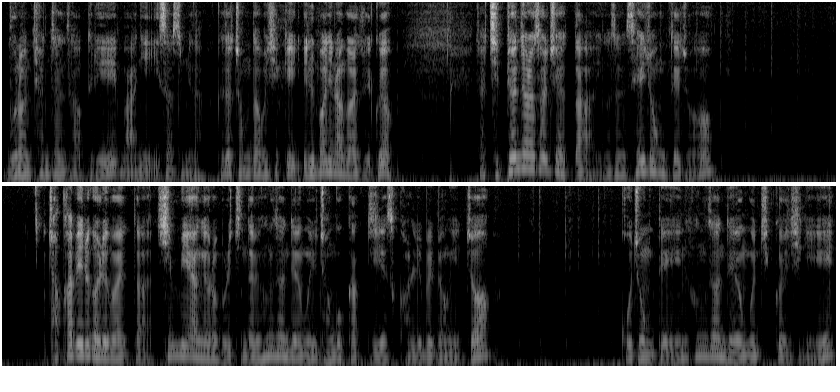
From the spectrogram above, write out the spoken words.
문헌 편찬 사업들이 많이 있었습니다. 그래서 정답은 쉽게 1번이라는 걸 알 수 있고요. 자, 집현전을 설치했다. 이것은 세종 때죠. 적합비를 건립하였다. 신미양요를 물리친 다음에 흥선대원군이 전국 각지에서 건립을 명했죠. 고종 때인 흥선대원군 집권 시기.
